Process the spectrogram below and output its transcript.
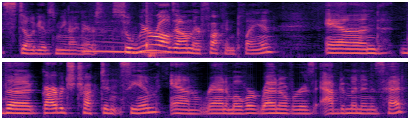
still gives me nightmares. Mm. So we're all down there fucking playing, and the garbage truck didn't see him and ran him over, ran over his abdomen and his head.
